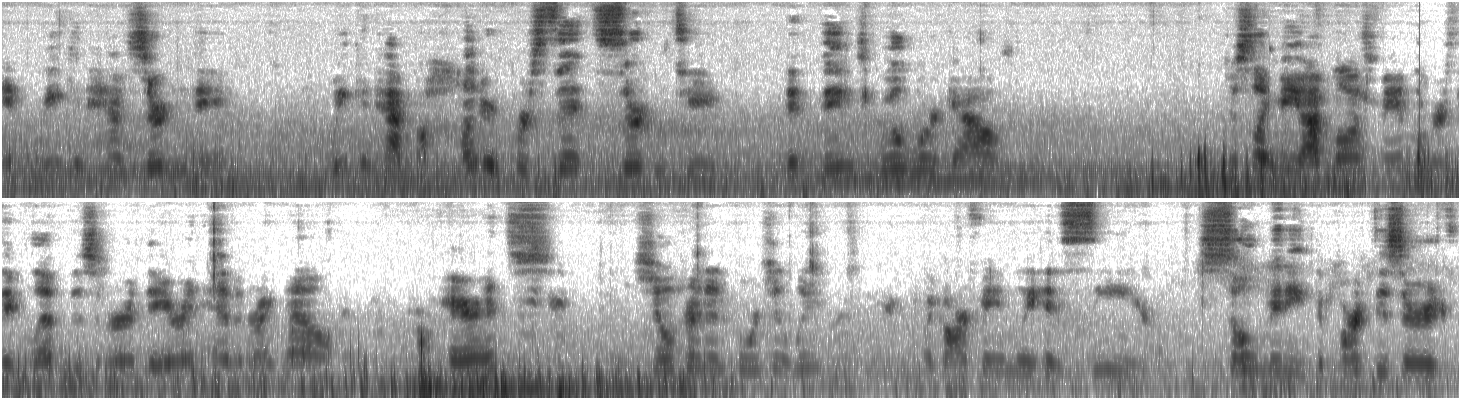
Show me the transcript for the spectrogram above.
if we can have certainty, have a hundred percent certainty that things will work out. Just like me, I've lost family members. They've left this earth. They are in heaven right now. Parents, children, unfortunately. Like our family has seen so many depart this earth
